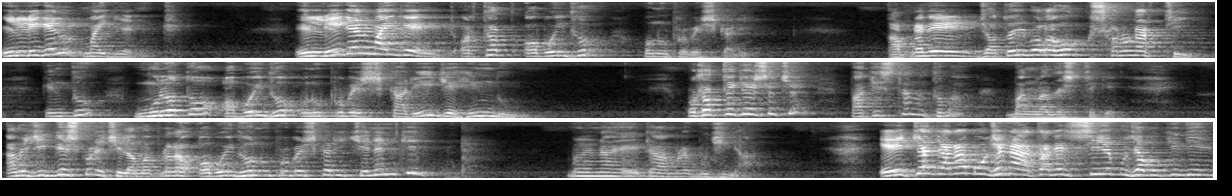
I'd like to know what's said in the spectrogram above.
ইলিগেল মাইগ্রেন্ট ইলিগেল মাইগ্রেন্ট অর্থাৎ অবৈধ অনুপ্রবেশকারী। আপনাদের যতই বলা হোক শরণার্থী, কিন্তু মূলত অবৈধ অনুপ্রবেশকারী যে হিন্দু কোথার থেকে এসেছে? পাকিস্তান অথবা বাংলাদেশ থেকে? আমি জিজ্ঞেস করেছিলাম, আপনারা অবৈধ অনুপ্রবেশকারী চেনেন কি? বলে, না, এটা আমরা বুঝি না। এইটা যারা বোঝে না, তাদের সিএ বুঝাবো কি দিয়ে?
